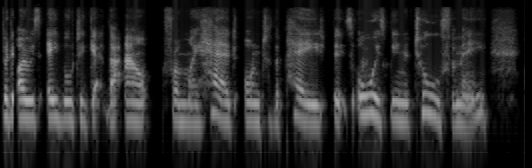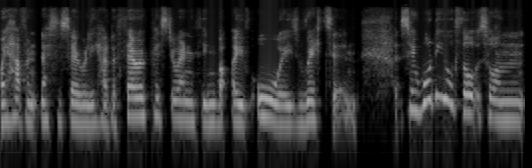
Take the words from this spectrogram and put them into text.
But I was able to get that out from my head onto the page. It's always been a tool for me. I haven't necessarily had a therapist or anything, but I've always written. So, what are your thoughts on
